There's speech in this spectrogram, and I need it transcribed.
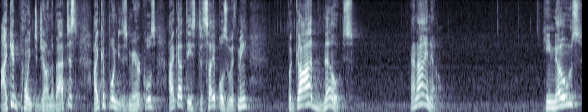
I could point to John the Baptist. I could point to these miracles. I got these disciples with me. But God knows. And I know. He knows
